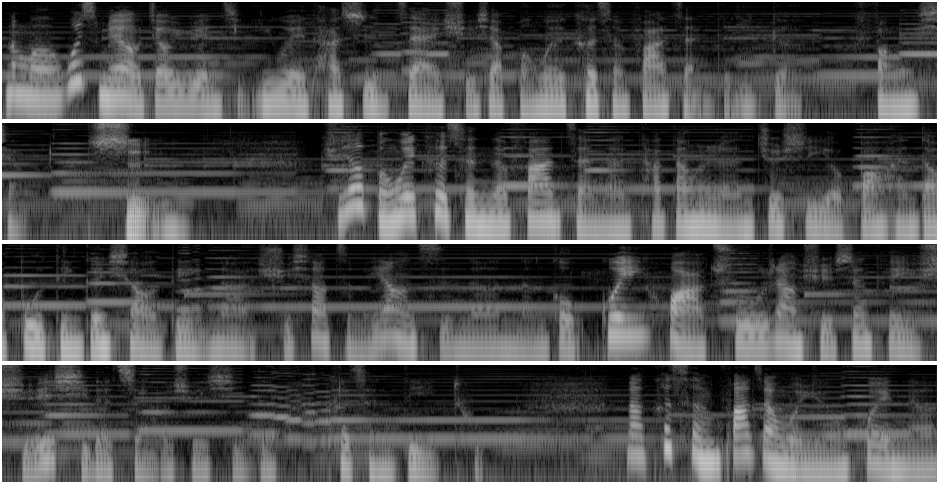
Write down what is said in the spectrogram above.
那么，为什么要有教育愿景？因为它是在学校本位课程发展的一个方向。是。学校本位课程的发展呢，它当然就是有包含到布丁跟校定。那学校怎么样子呢？能够规划出让学生可以学习的整个学习的课程地图。那课程发展委员会呢，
